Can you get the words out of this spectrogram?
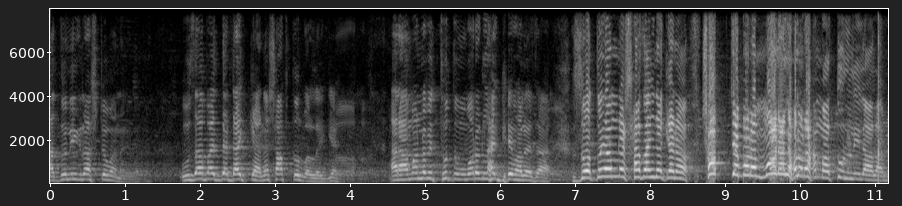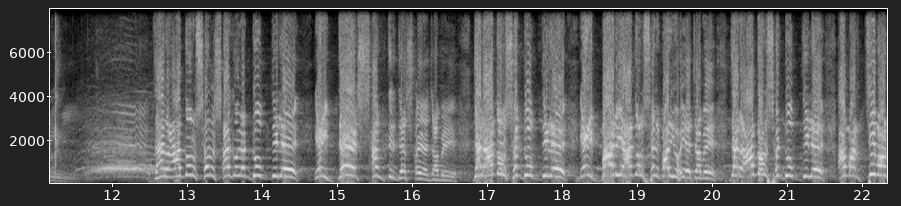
আধুনিক রাষ্ট্র বানায় উজা বাদ্যা ডাইকা না সাপ তুলবার লাগে আর আমার নবী থুতু মুবারক লাগে ভালো যা যতই আমরা সাজাই না কেন, সবচেয়ে বড় মডেল হলো রহমাতুল্লিল আলামিন। যার আদর্শের সাগরে ডুব দিলে এই দেশ শান্তির দেশ হয়ে যাবে। যার আদর্শে ডুব দিলে এই বাড়ি আদর্শের বাড়ি হয়ে যাবে। যার আদর্শে ডুব দিলে আমার জীবন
